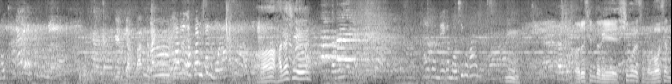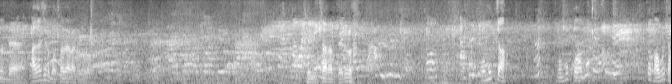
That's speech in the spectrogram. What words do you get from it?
어, Lát 아, 화장실. Còn 내가 뭐 시고 가야 돼. 응. 어르신들이 시골에서 놀러 오셨는데 화장실을 못 찾아가지고. 저희 사람 데리러. Ờ À thôi 뭐 먹자. 뭐 먹고 xin đi 또 가보자.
